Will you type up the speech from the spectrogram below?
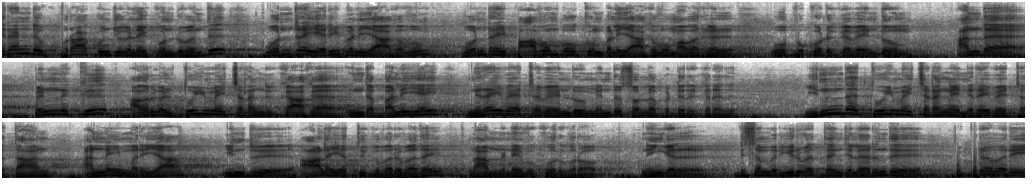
இரண்டு புறா குஞ்சுகளை கொண்டு வந்து ஒன்றை எரிபலியாகவும் ஒன்றை பாவம் போக்கும் பலியாகவும் அவர்கள் ஒப்பு கொடுக்க வேண்டும். அந்த பெண்ணுக்கு அவர்கள் தூய்மை சடங்குக்காக இந்த பலியை நிறைவேற்ற வேண்டும் என்று சொல்லப்பட்டிருக்கிறது. இந்த தூய்மை சடங்கை நிறைவேற்றத்தான் அன்னை மரியா இன்று ஆலயத்துக்கு வருவதை நாம் நினைவு கூறுகிறோம். நீங்கள் டிசம்பர் இருபத்தஞ்சிலிருந்து பிப்ரவரி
